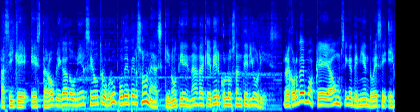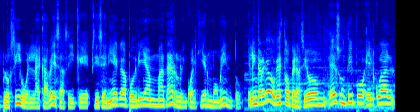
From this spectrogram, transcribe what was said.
así que estará obligado a unirse a otro grupo de personas que no tienen nada que ver con los anteriores. Recordemos que aún sigue teniendo ese explosivo en la cabeza, así que si se niega podrían matarlo en cualquier momento. El encargado de esta operación es un tipo el cual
